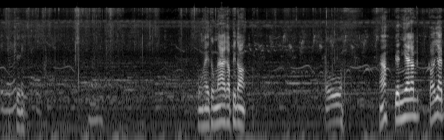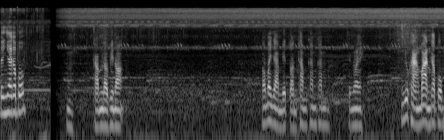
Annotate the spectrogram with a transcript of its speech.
อีก ยังไม่เก่งเต็มที่ทุ่งไฮทุ่งนาครับพี่น้อง โอ้เอาเปลี่ยนเงียกันขออนุญาตเป็นเงียครับผมคำเราพี่น้องเขามายามเบ็ดตอนคำคำคำจังหน่อยมันอยู่ข้างบ้านครับผม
